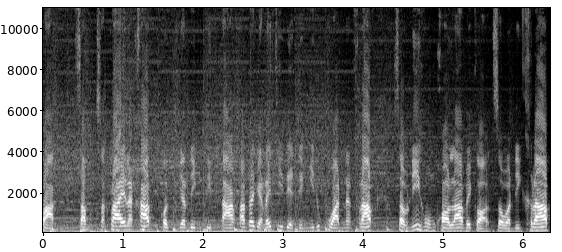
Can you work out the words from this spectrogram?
ฝาก สับสไครต์นะครับ กดกระดิ่งติดตามครับ ถ้าอยากได้ทีเด็ดอย่างนี้ทุกวันนะครับสำหรับวันนี้ผมขอลาไปก่อน สวัสดีครับ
